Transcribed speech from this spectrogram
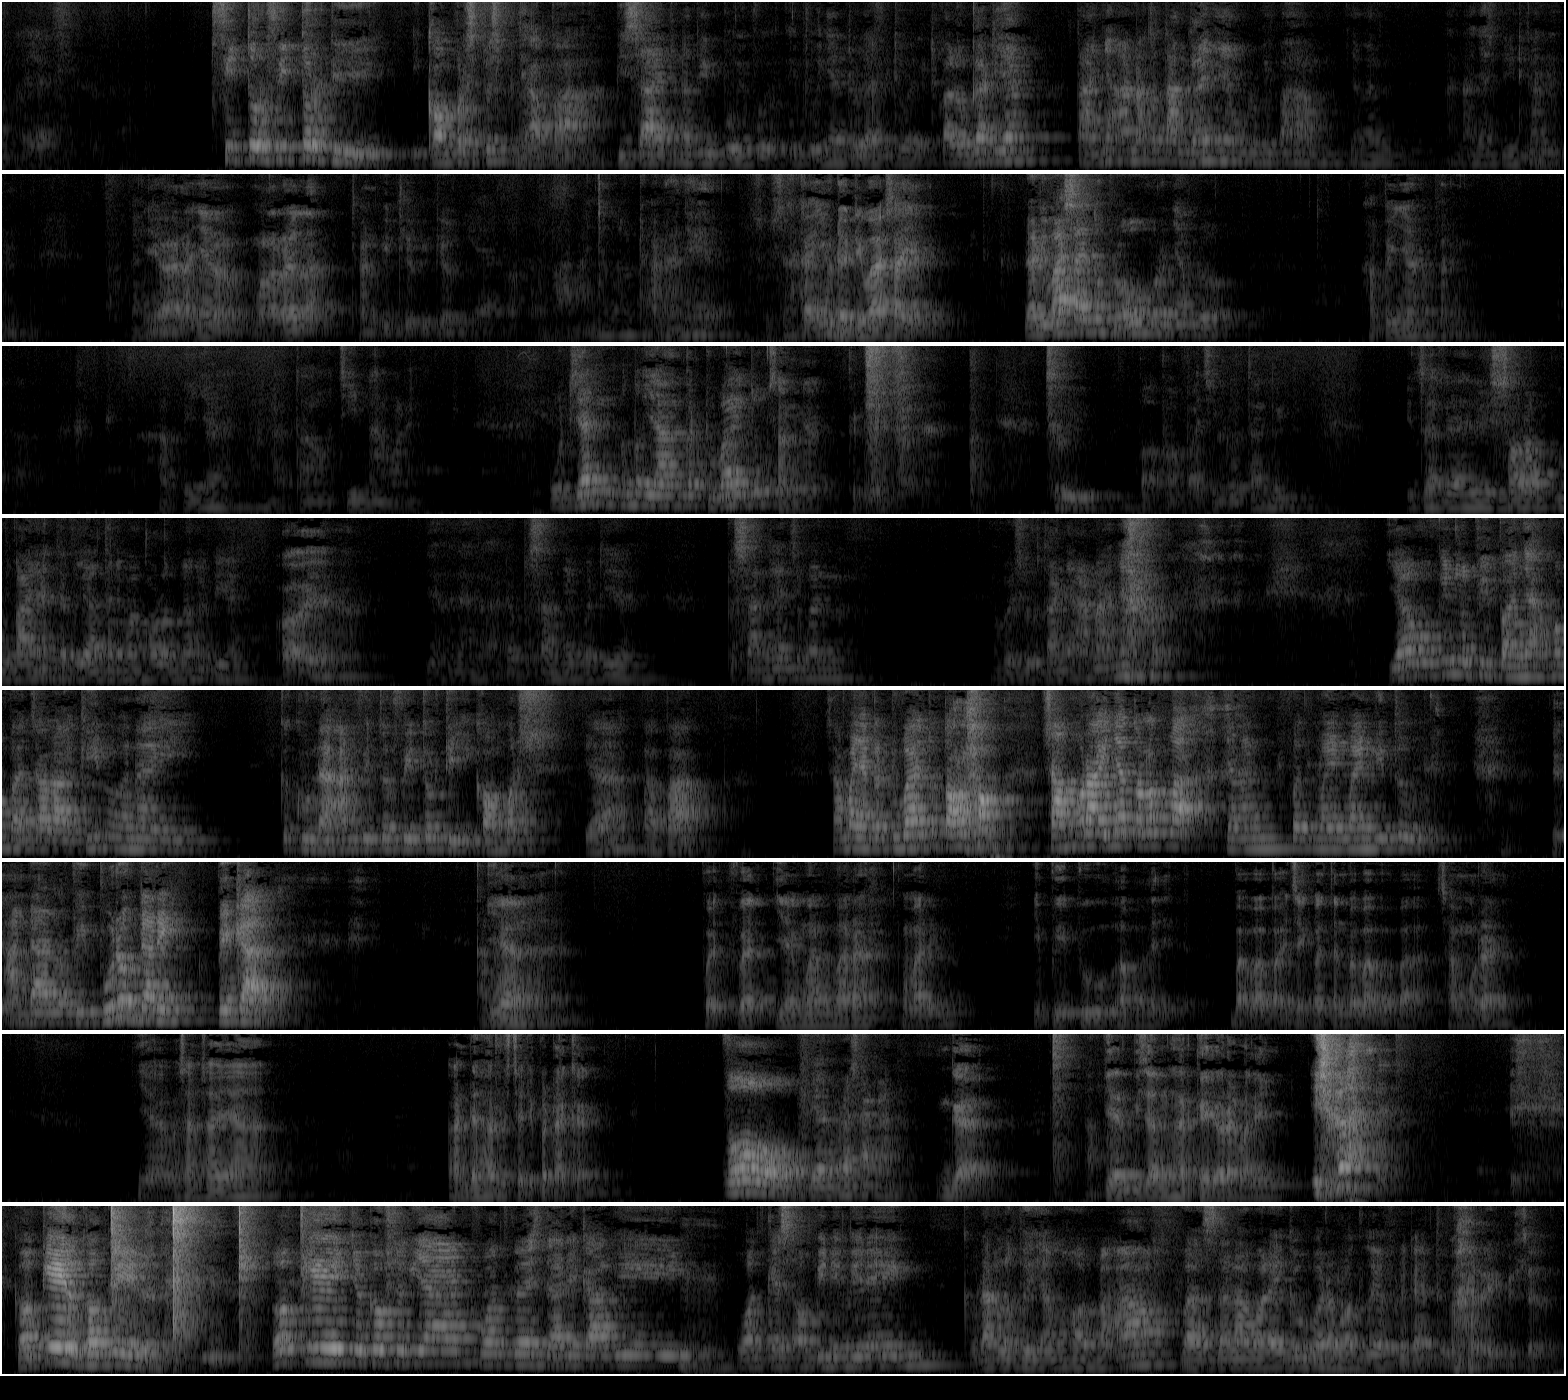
fitur-fitur di e-commerce itu seperti apa? Bisa itu nanti ibu-ibu ibunya itu lihat video itu kalau enggak dia tanya anak tetangganya yang lebih paham. Jangan anaknya sendiri kan. Hmm. ya anaknya melerai lah jangan video-video. Ya anaknya udah anaknya susah. kayaknya udah dewasa ya? Udah dewasa itu bro umurnya bro. HP-nya apa nih? HP-nya nggak tahu Cina paling. Kemudian untuk yang kedua itu pesannya gede bapak-bapak jenggotan tuh itu dari sorot mukanya udah kelihatan emang kolot banget dia. Oh iya. Ya udah nggak ada pesannya buat dia. Pesannya cuman apa suruh tanya anaknya. Ya mungkin lebih banyak membaca lagi mengenai kegunaan fitur-fitur di e-commerce ya bapak. Sama yang kedua itu tolong samurainya tolong pak. Jangan buat main-main gitu. Iya. anda lebih buruk dari begal ya buat buat yang marah-marah kemarin ibu-ibu apa bapak-bapak jenggotan bapak-bapak samurai ya pesan saya anda harus jadi pedagang oh biar merasakan enggak biar bisa menghargai orang lain Iya. Gokil, gokil. Oke, cukup sekian podcast dari kami. Hmm. Podcast opini miring. Kurang lebihnya mohon maaf. Wassalamualaikum warahmatullahi wabarakatuh. Waalaikumsalam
